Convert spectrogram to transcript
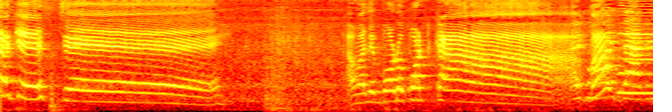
দেখে এসছে। আমাদের বড় পটকা। করলাম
